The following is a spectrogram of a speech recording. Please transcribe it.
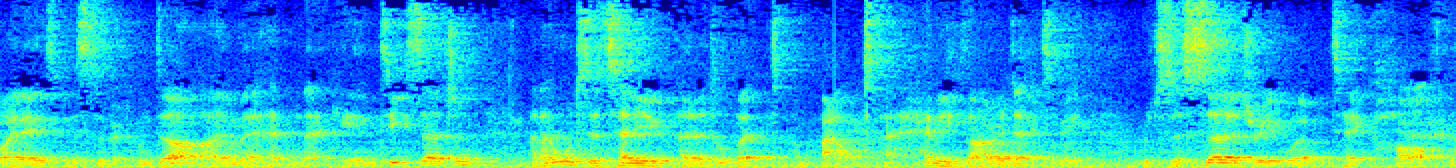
my name is Mr. Vikram Dhar. I'm a head and neck ENT surgeon, and I wanted to tell you a little bit about a hemithyroidectomy, which is a surgery where we take half the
